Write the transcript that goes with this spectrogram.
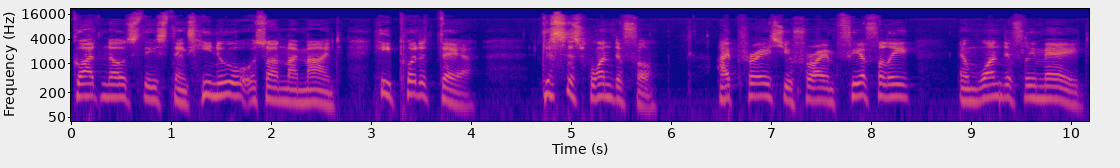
God knows these things. He knew what was on my mind, He put it there. This is wonderful. I praise you, for I am fearfully and wonderfully made.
